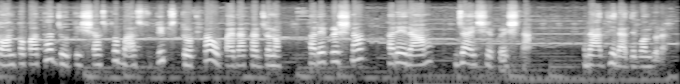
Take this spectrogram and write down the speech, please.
তন্ত্রকথা জ্যোতিষশাস্ত্র, বাস্তু টিপস, টোটকা, উপায় দেখার জন্য। হরে কৃষ্ণ, হরে রাম, জয় শ্রীকৃষ্ণ। রাধে রাধে বন্ধুরা।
